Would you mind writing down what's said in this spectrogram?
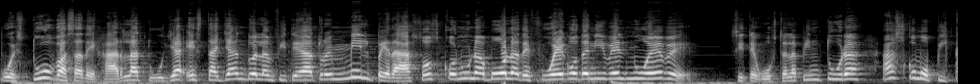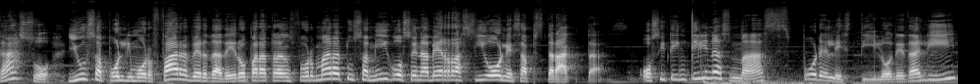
pues tú vas a dejar la tuya estallando el anfiteatro en mil pedazos con una bola de fuego de nivel 9. Si te gusta la pintura, haz como Picasso y usa polimorfar verdadero para transformar a tus amigos en aberraciones abstractas. O si te inclinas más por el estilo de Dalí,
